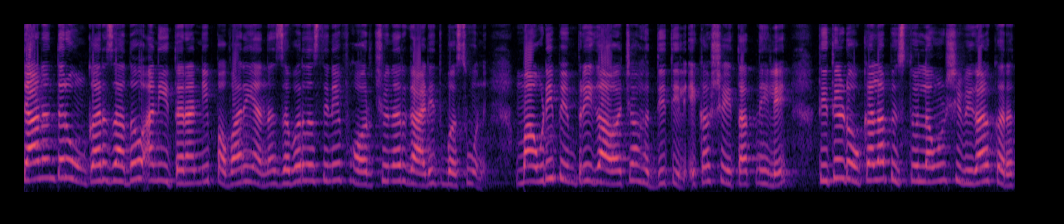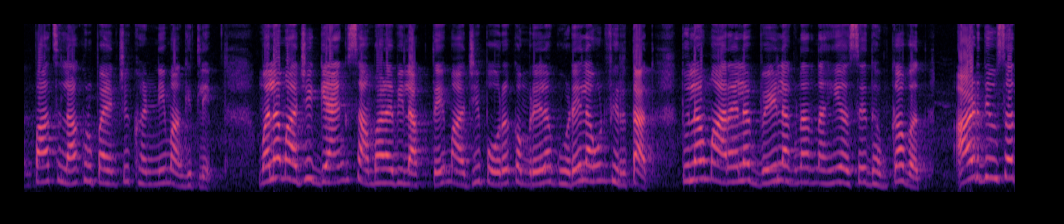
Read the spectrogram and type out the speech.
त्यानंतर ओंकार जाधव आणि इतरांनी पवार यांना जबरदस्तीने फॉर्च्युनर गाडीत बसवून मावडी पिंपरी गावाच्या हद्दीतील एका शेतात नेले. तिथे डोक्याला पिस्तूल लावून शिवीगाळ करत पाच लाख रुपयांची खंडणी मागितली. मला माझी गँग सांभाळावी लागते. माझी पोरं कमरेला घोडे लावून फिरतात. तुला मारायला वेळ लागणार नाही असे धमकावत आठ दिवसात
